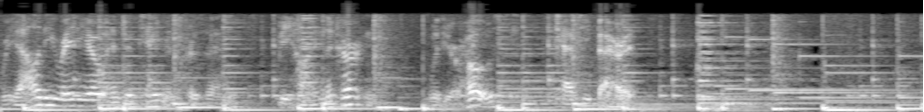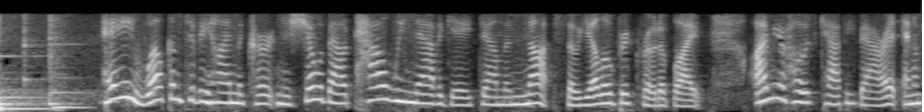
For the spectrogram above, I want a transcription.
Reality Radio Entertainment presents Behind the Curtain with your host, Kathy Barrett. Hey, welcome to Behind the Curtain, a show about how we navigate down the not so yellow brick road of life. I'm your host, Kathy Barrett, and I'm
